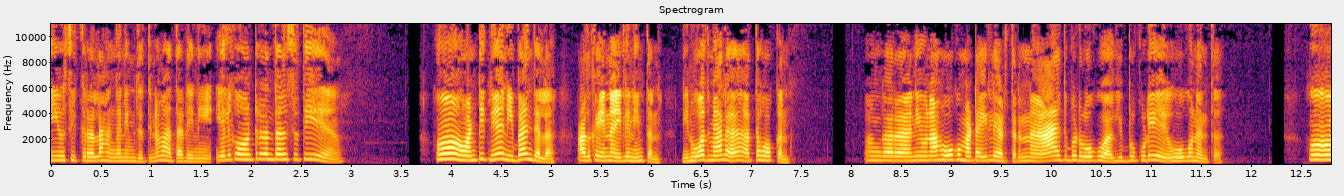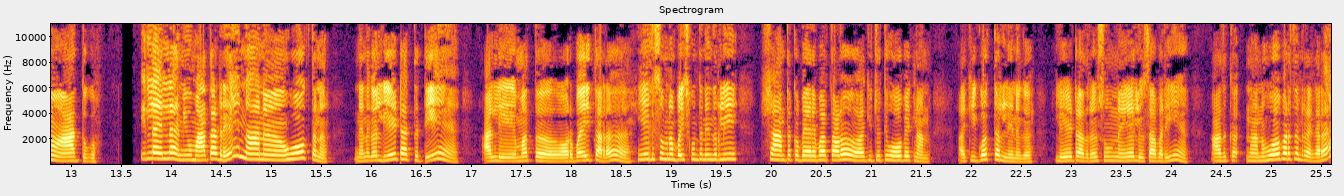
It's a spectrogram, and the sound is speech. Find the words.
ನೀವು ಸಿಕ್ಕರಲ್ಲ ಹಂಗೆ ನಿಮ್ಮ ಜೊತೆನೇ ಮಾತಾಡೀನಿ. ಎಲ್ಲಿಗೆ ಹೊಂಟ್ರಿ ಅಂತ ಅನ್ಸತಿ? ಹ್ಞೂ ಹೊಂಟಿದ್ನಿ. ನೀ ಬಂದಲ್ಲ ಅದಕ್ಕೆ ಇನ್ನ ಇಲ್ಲೇ ನಿಂತನು. ನೀನು ಹೋದ್ಮೇಲೆ ಅತ್ತ ಹೋಗ್ಕನ್ ಹಂಗಾರ ನೀವು ನಾ ಹೋಗೋ ಮಟ ಇಲ್ಲೇ ನಾ ಆಯ್ತು ಬಿಡ್ರಿ ಹೋಗುವ. ಇಬ್ರು ಕುಡಿ ಹೋಗೋಣಂತ. ಹ್ಞೂ ಆತು ತಗೋ. ಇಲ್ಲ ಇಲ್ಲ ನೀವು ಮಾತಾಡ್ರಿ. ನಾನು ಹೋಗ್ತಾನೆ. ನನಗೆ ಲೇಟ್ ಆಗ್ತೈತಿ. ಅಲ್ಲಿ ಮತ್ತೆ ಅವ್ರು ಬೈತಾರ. ಎಲ್ಲಿ ಸುಮ್ಮನೆ ಬೈಸ್ಕೊಂತ ನಿಂದ್ರಲಿ? ಶಾಂತಕ ಬೇರೆ ಬರ್ತಾಳೋ? ಆಕಿ ಜೊತೆ ಹೋಗ್ಬೇಕು ನಾನು. ಆಕಿ ಗೊತ್ತಲ್ಲ ನಿನಗೆ. ಲೇಟ್ ಆದ್ರೆ ಸುಮ್ಮನೆ ಎಲ್ಲಿ ಸಾಬರಿ ಅದಕ್ಕೆ ನಾನು ಹೋಗಿ ಬರ್ತೇನೆ ರೀ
